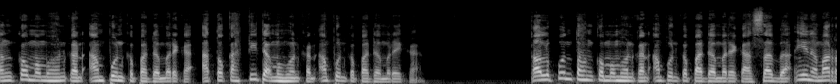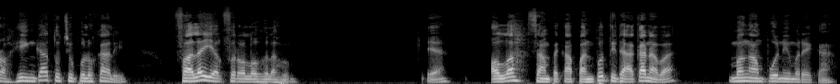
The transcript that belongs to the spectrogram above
Engkau memohonkan ampun kepada mereka ataukah tidak memohonkan ampun kepada mereka? Kalaupun toh engkau memohonkan ampun kepada mereka sab'ina marrah hingga 70 kali, fala lahum. Ya. Allah sampai kapan pun tidak akan apa? mengampuni mereka.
